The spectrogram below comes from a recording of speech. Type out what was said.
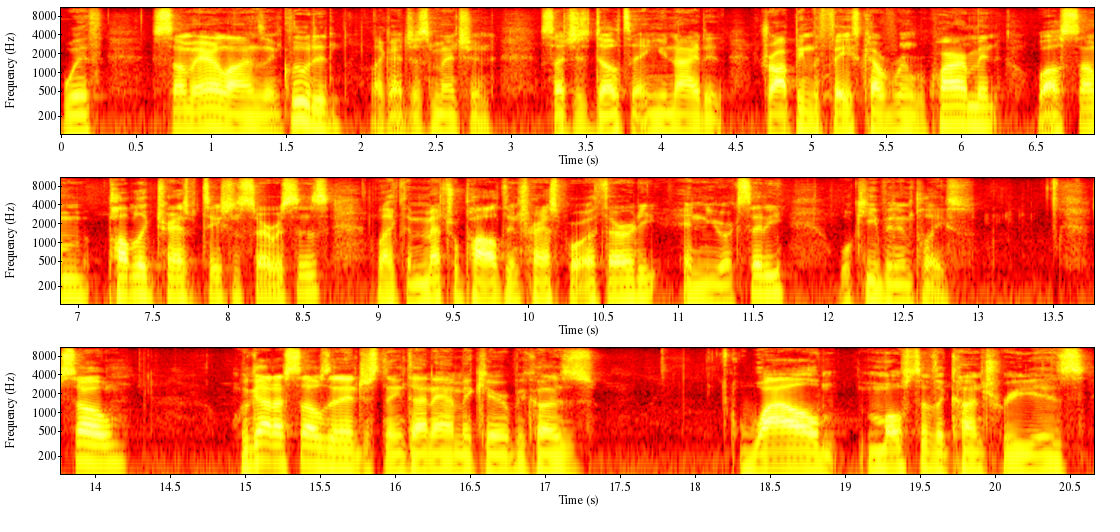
with some airlines included, like I just mentioned, such as Delta and United, dropping the face covering requirement, while some public transportation services, like the Metropolitan Transport Authority in New York City, will keep it in place. So, we got ourselves an interesting dynamic here because while most of the country is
